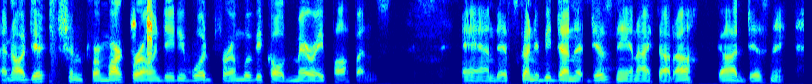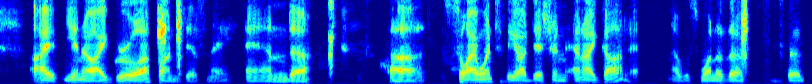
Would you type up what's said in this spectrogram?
an audition for Marc Breaux and Dee Dee Wood for a movie called Mary Poppins, and it's going to be done at Disney. And I thought, oh God, Disney. I you know I grew up on Disney, and uh, uh, so I went to the audition and I got it. I was one of the, the,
